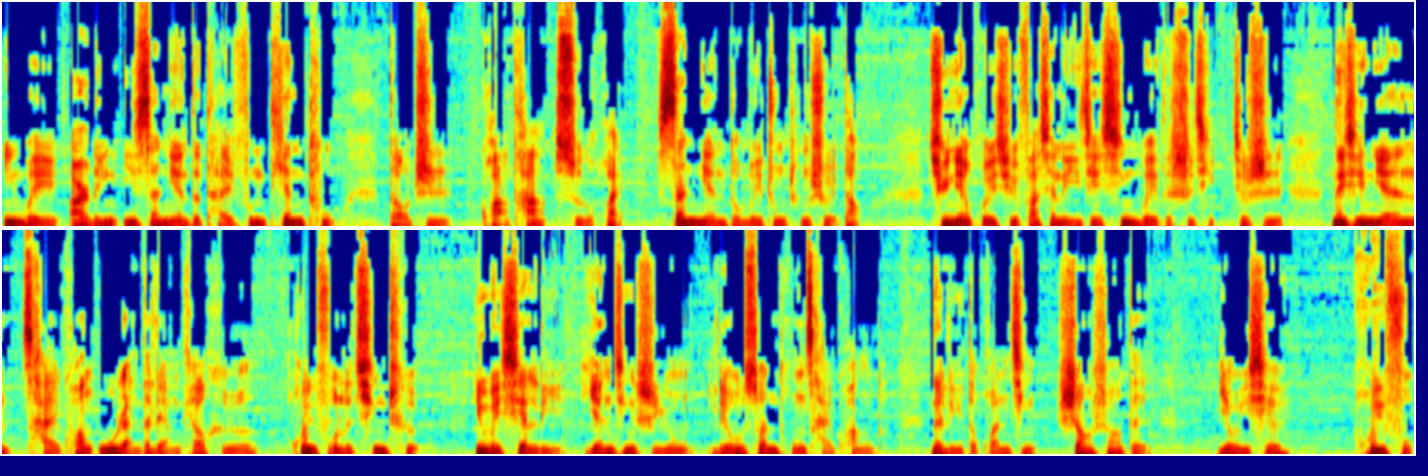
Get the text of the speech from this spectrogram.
因为二零一三年的台风天兔导致垮塌损坏，三年都没种成水稻。去年回去发现了一件欣慰的事情，就是那些年采矿污染的两条河恢复了清澈，因为县里严禁使用硫酸铜采矿了，那里的环境稍稍的有一些恢复。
